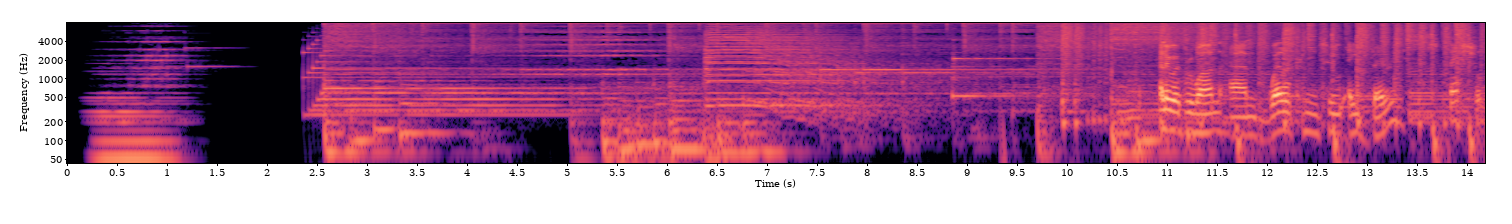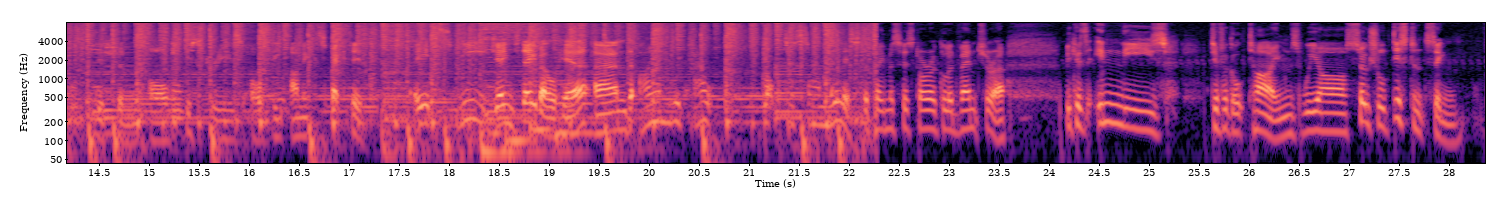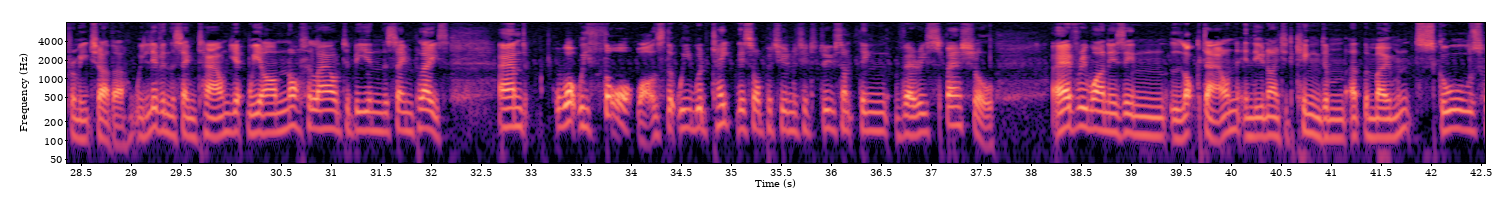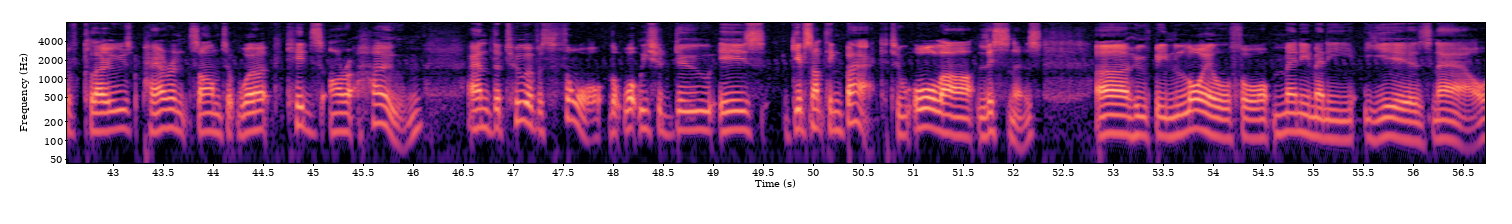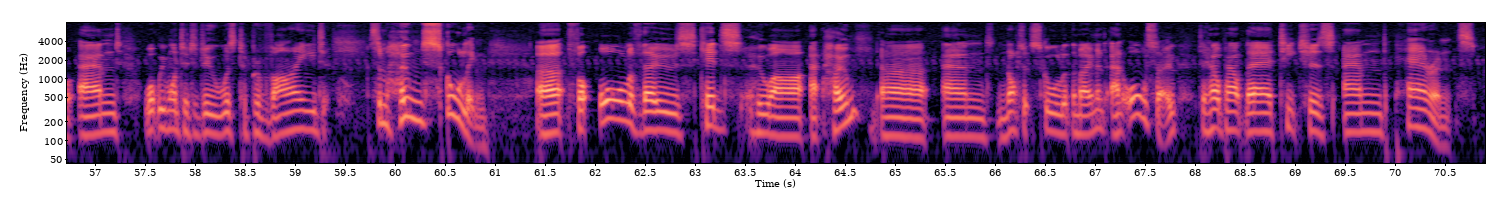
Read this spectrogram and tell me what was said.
Hello, everyone, and welcome to a very special edition of Histories of the Unexpected. It's me, James Daybell, here, and I am without Dr. Sam Willis, the famous historical adventurer, because in these difficult times we are social distancing from each other. We live in the same town, yet we are not allowed to be in the same place. And what we thought was that we would take this opportunity to do something very special. Everyone is in lockdown in the United Kingdom at the moment. Schools have closed, parents aren't at work, kids are at home. And the two of us thought that what we should do is give something back to all our listeners uh, who've been loyal for many, many years now. And what we wanted to do was to provide some homeschooling uh, for all of those kids who are at home uh, and not at school at the moment, and also to help out their teachers and parents.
